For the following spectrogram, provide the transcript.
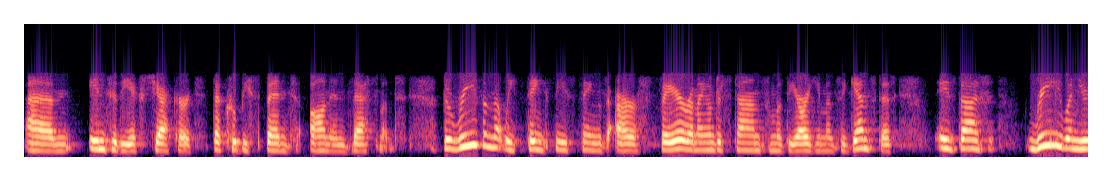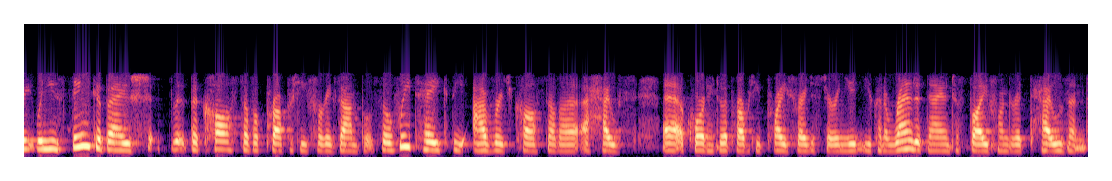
um, into the exchequer that could be spent on investment. The reason that we think these things are fair, and I understand some of the arguments against it, is that really when you when you think about the, the, cost of a property, for example, so if we take the average cost of a, a house uh, according to the property price register, and you, you kind of round it down to five hundred thousand,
